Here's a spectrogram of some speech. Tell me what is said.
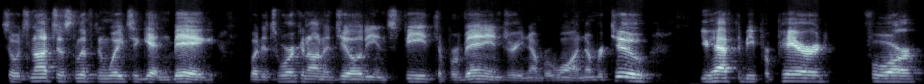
So it's not just lifting weights and getting big but it's working on agility and speed to prevent injury, number one. Number two, you have to be prepared for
